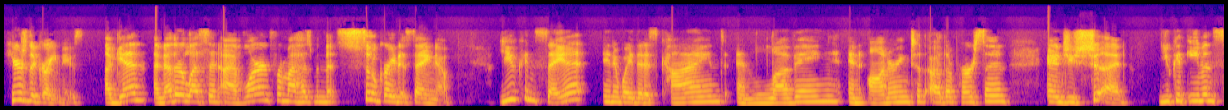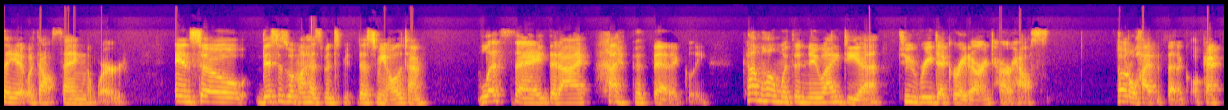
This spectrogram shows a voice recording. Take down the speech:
Here's the great news. Again, another lesson I have learned from my husband that's so great at saying no. You can say it in a way that is kind and loving and honoring to the other person, and you should. You can even say it without saying the word. And so, this is what my husband does to me all the time. Let's say that I hypothetically come home with a new idea to redecorate our entire house. Total hypothetical, okay?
